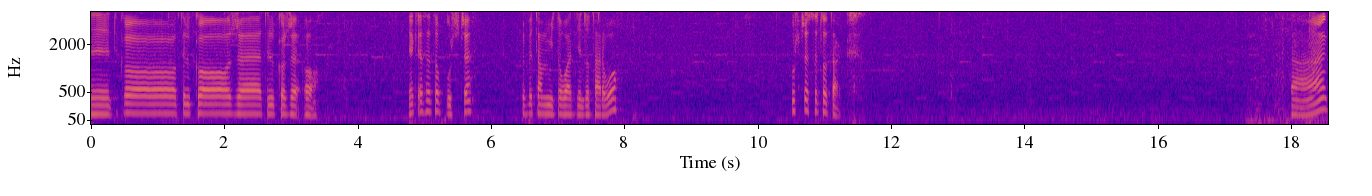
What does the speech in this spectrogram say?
Yy, tylko, tylko, że, tylko, że, o. Jak ja sobie to puszczę? Żeby tam mi to ładnie dotarło. Puszczę sobie to tak. Tak.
